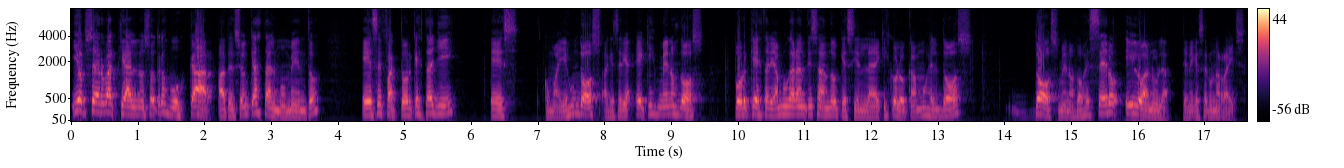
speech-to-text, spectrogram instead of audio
Y observa que al nosotros buscar, atención que hasta el momento, ese factor que está allí es, como ahí es un 2, aquí sería x menos 2, porque estaríamos garantizando que si en la x colocamos el 2, 2 menos 2 es 0 y lo anula, tiene que ser una raíz.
